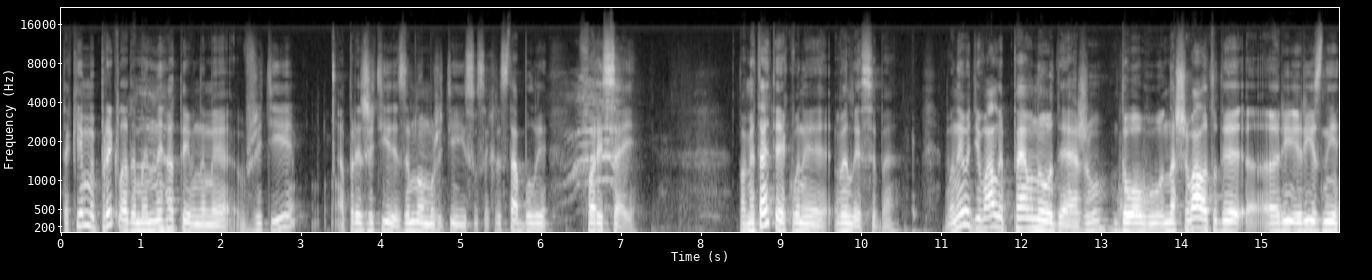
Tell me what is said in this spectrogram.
Такими прикладами негативними в житті, при житті, земному житті Ісуса Христа були фарисеї. Пам'ятаєте, як вони вели себе? Вони одягали певну одежу довгу, нашивали туди е, різні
